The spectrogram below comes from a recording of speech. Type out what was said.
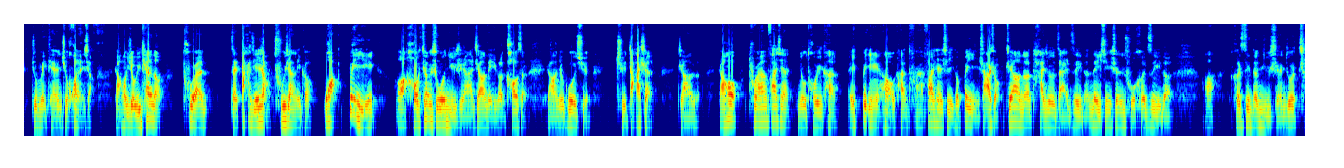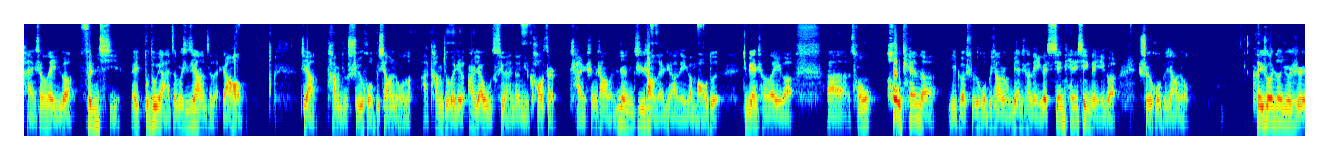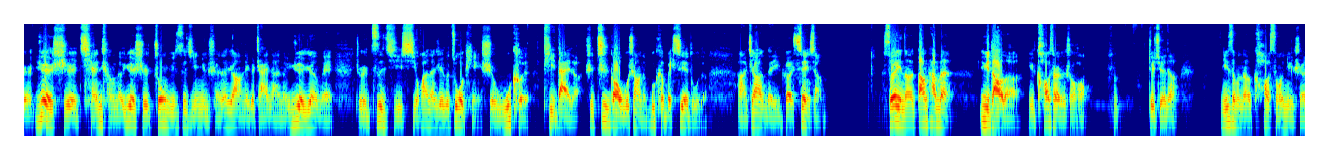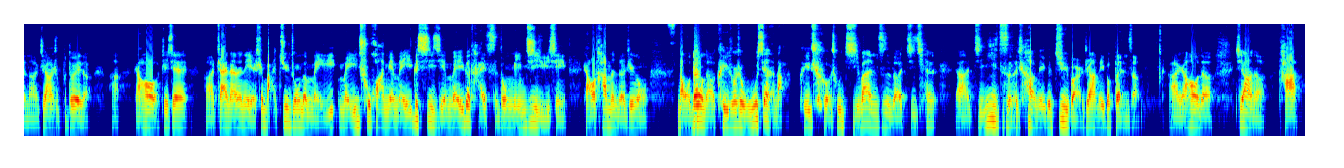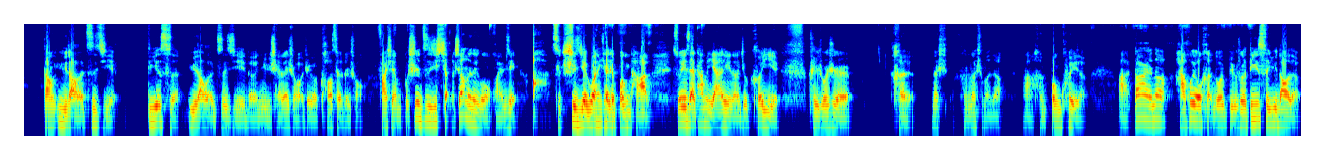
就每天去幻想。然后有一天呢，突然在大街上出现了一个哇背影哇，好像是我女神啊这样的一个 coser，然后就过去去搭讪这样子。然后突然发现，扭头一看，哎，背影很好看。突然发现是一个背影杀手。这样呢，他就在自己的内心深处和自己的啊，和自己的女神就产生了一个分歧。哎，不对啊，怎么是这样子的？然后这样他们就水火不相容了啊。他们就和这个二点五次元的女 coser 产生上了认知上的这样的一个矛盾，就变成了一个啊，从后天的一个水火不相容，变成了一个先天性的一个水火不相容。可以说，这就是越是虔诚的，越是忠于自己女神的这样的一个宅男呢，越认为就是自己喜欢的这个作品是无可替代的，是至高无上的，不可被亵渎的啊，这样的一个现象。所以呢，当他们遇到了女 coser 的时候，哼，就觉得你怎么能 cos 我女神呢？这样是不对的啊。然后这些啊宅男的呢，也是把剧中的每一每一处画面、每一个细节、每一个台词都铭记于心，然后他们的这种。脑洞呢可以说是无限的大，可以扯出几万字的、几千啊、几亿字的这样的一个剧本，这样的一个本子啊。然后呢，这样呢，他当遇到了自己第一次遇到了自己的女神的时候，这个 coser 的时候，发现不是自己想象的那种环境啊，世界观一下就崩塌了。所以在他们眼里呢，就可以可以说是很那是很那什么的啊，很崩溃的啊。当然呢，还会有很多，比如说第一次遇到的。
